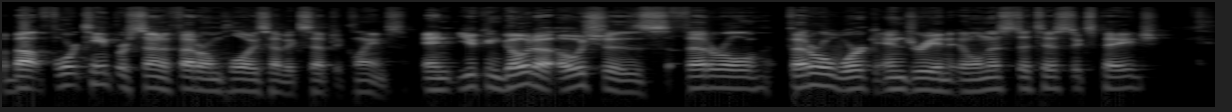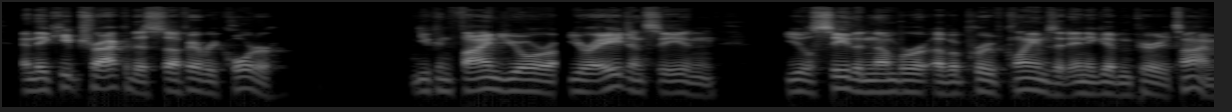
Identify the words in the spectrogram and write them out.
about 14% of federal employees have accepted claims. And you can go to OSHA's federal federal work injury and illness statistics page, and they keep track of this stuff every quarter. You can find your your agency, and you'll see the number of approved claims at any given period of time.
